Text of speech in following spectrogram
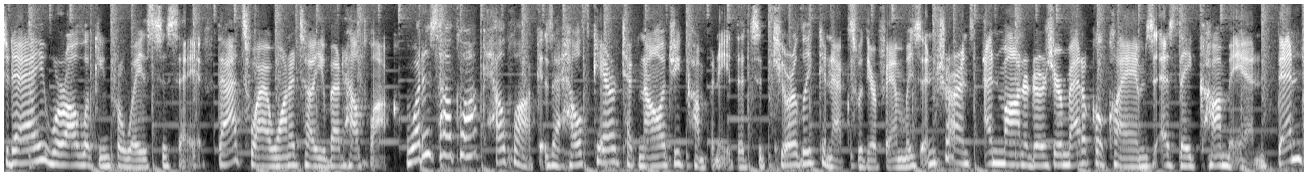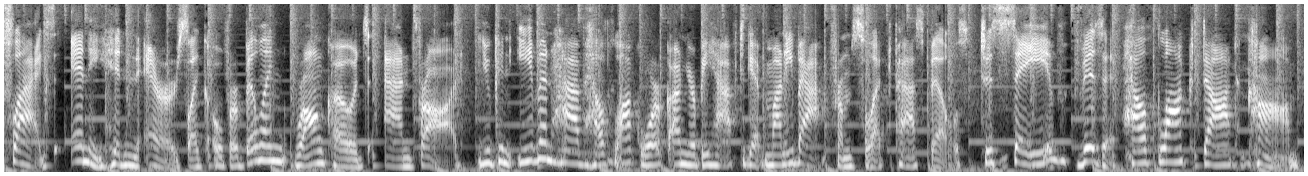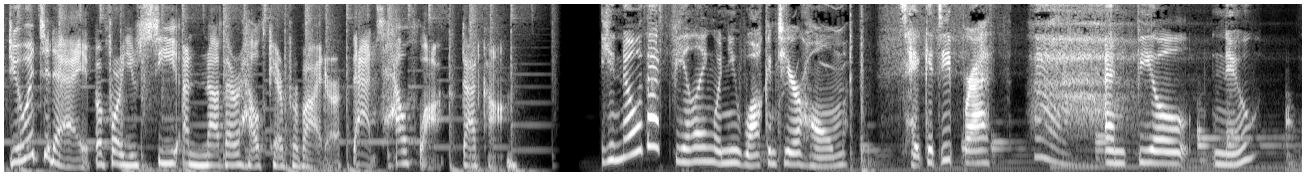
Today, we're all looking for ways to save. That's why I want to tell you about HealthLock. What is HealthLock? HealthLock is a healthcare technology company that securely connects with your family's insurance and monitors your medical claims as they come in, then flags any hidden errors like overbilling, wrong codes, and fraud. You can even have HealthLock work on your behalf to get money back from select past bills. To save, visit healthlock.com. Do it today before you see another healthcare provider. That's healthlock.com. You know that feeling when you walk into your home, take a deep breath, and feel new?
